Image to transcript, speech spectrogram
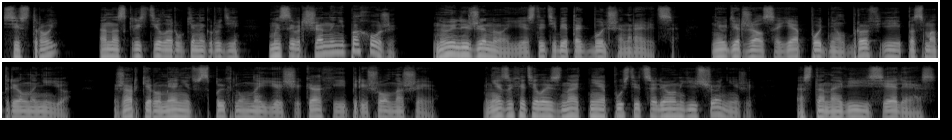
Сестрой? Она скрестила руки на груди. Мы совершенно не похожи. Ну или женой, если тебе так больше нравится. Не удержался я, поднял бровь и посмотрел на нее. Жаркий румянец вспыхнул на ее щеках и перешел на шею. Мне захотелось знать, не опустится ли он еще ниже. Остановись, Элиас.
